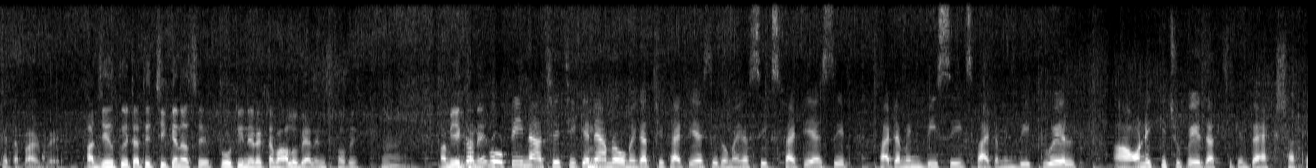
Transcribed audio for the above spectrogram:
খেতে পারবে। আর যেহেতু এটাতে চিকেন আছে প্রোটিনের একটা ভালো ব্যালেন্স হবে। আমি এখানে প্রোটিন আছে চিকেনে আমরা omega three fatty acid omega six fatty acid vitamin B six vitamin B twelve অনেক কিছু পেয়ে যাচ্ছি কিন্তু একসাথে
